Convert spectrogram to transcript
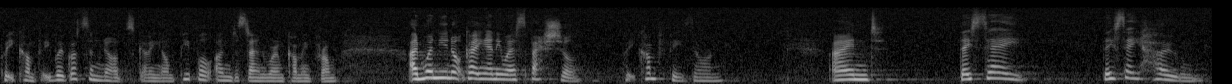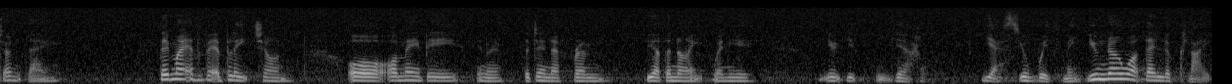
Put your comfy. We've got some nods going on. People understand where I'm coming from. And when you're not going anywhere special, put your comfies on. And they say, they say home, don't they? They might have a bit of bleach on, or, or maybe, you know, the dinner from the other night when you, you, you, yeah, yes, you're with me. You know what they look like.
